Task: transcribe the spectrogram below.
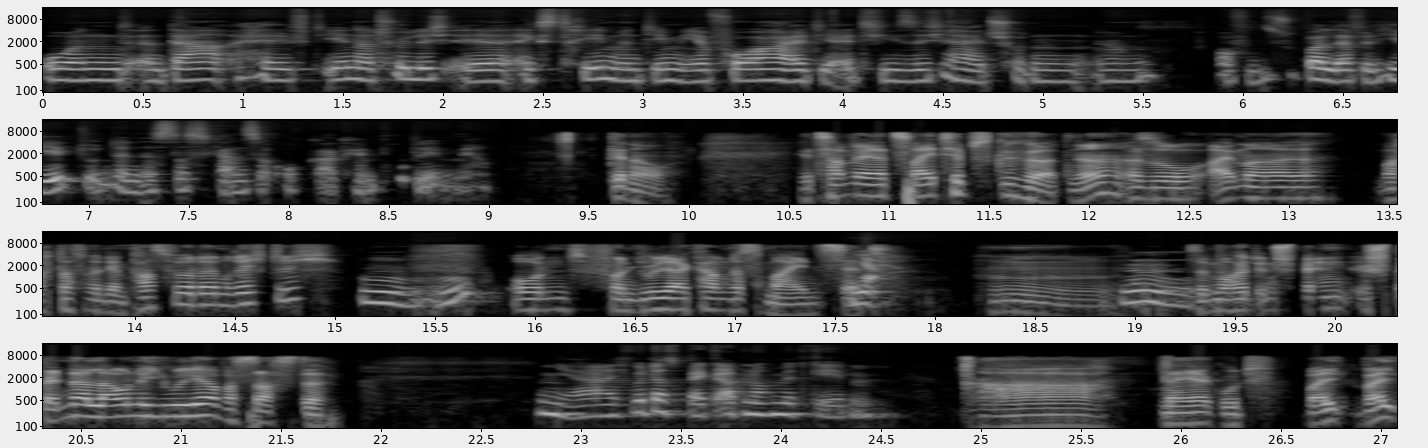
Und äh, da helft ihr natürlich äh, extrem, indem ihr vorher halt die IT-Sicherheit schon ähm, auf ein super Level hebt und dann ist das Ganze auch gar kein Problem mehr. Genau. Jetzt haben wir ja zwei Tipps gehört, ne? Also einmal macht das mit den Passwörtern richtig mhm. und von Julia kam das Mindset. Ja. Hm. Mhm. Sind wir heute in Spen Spenderlaune, Julia? Was sagst du? Ja, ich würde das Backup noch mitgeben. Ah, naja, gut. Weil, weil,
